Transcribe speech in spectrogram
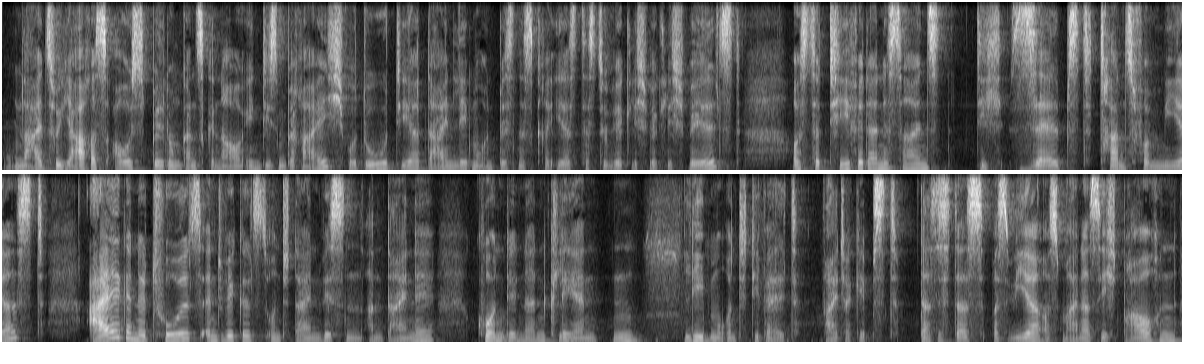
nahezu Jahresausbildung ganz genau in diesem Bereich, wo du dir dein Leben und Business kreierst, das du wirklich, wirklich willst, aus der Tiefe deines Seins dich selbst transformierst, eigene Tools entwickelst und dein Wissen an deine Kundinnen, Klienten, lieben und die Welt weitergibst. Das ist das, was wir aus meiner Sicht brauchen,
